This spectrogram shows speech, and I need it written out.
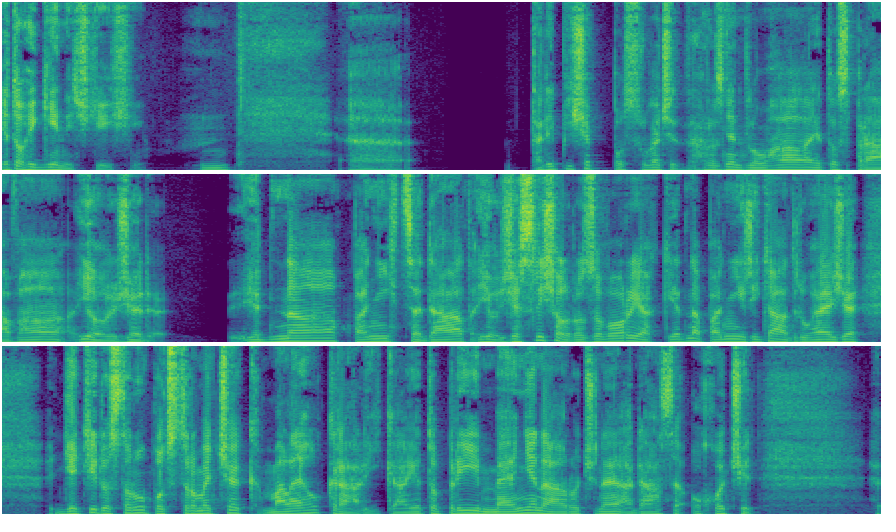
je to hygieničtější. Hm. Eh, tady píše posluchač, hrozně dlouhá je to zpráva, jo, že jedna paní chce dát, jo, že slyšel rozhovor, jak jedna paní říká druhé, že děti dostanou pod stromeček malého králíka, je to prý méně náročné a dá se ochočit. E,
